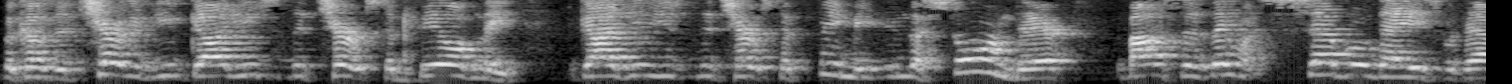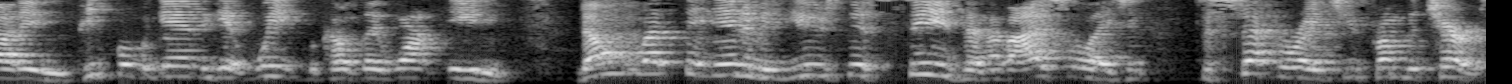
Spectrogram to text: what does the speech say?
Because the church, God uses the church to build me. God uses the church to feed me. In the storm there, the Bible says they went several days without eating. People began to get weak because they weren't eating. Don't let the enemy use this season of isolation to separate you from the church.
